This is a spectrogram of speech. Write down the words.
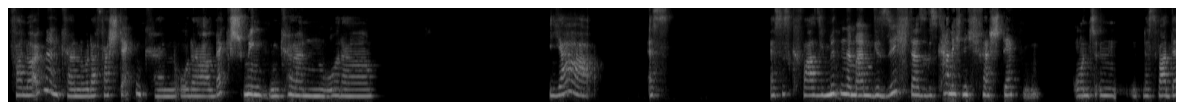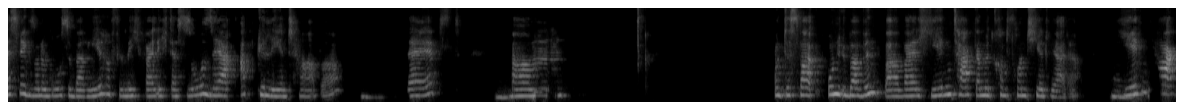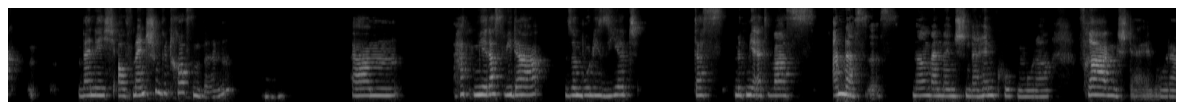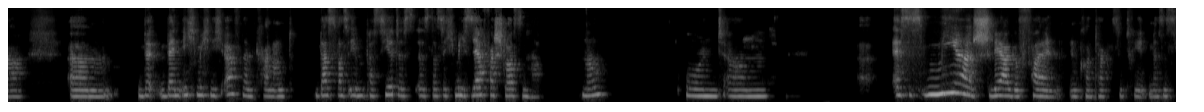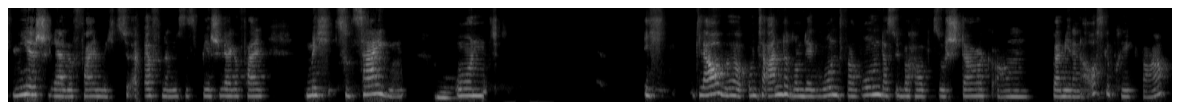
verleugnen können oder verstecken können oder wegschminken können oder ja, es, es ist quasi mitten in meinem Gesicht, also das kann ich nicht verstecken. Und das war deswegen so eine große Barriere für mich, weil ich das so sehr abgelehnt habe, selbst. Mhm. Ähm, und das war unüberwindbar, weil ich jeden Tag damit konfrontiert werde. Mhm. Jeden Tag, wenn ich auf Menschen getroffen bin, mhm. ähm, hat mir das wieder symbolisiert, dass mit mir etwas anders ist, ne? wenn Menschen da hingucken oder Fragen stellen oder ähm, wenn ich mich nicht öffnen kann. Und das, was eben passiert ist, ist, dass ich mich sehr verschlossen habe. Ne? Und ähm, es ist mir schwer gefallen, in Kontakt zu treten. Es ist mir schwer gefallen, mich zu öffnen. Es ist mir schwer gefallen, mich zu zeigen. Mhm. Und ich glaube, unter anderem der Grund, warum das überhaupt so stark ähm, bei mir dann ausgeprägt war,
